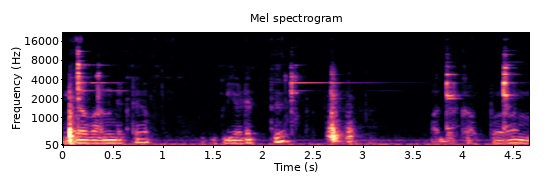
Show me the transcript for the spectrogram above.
இதை வந்துட்டு இப்படி எடுத்து அதுக்கப்புறம்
